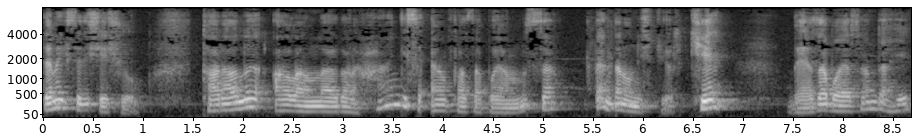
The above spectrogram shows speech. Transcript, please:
Demek istediği şey şu taralı alanlardan hangisi en fazla boyanmışsa benden onu istiyor. Ki beyaza boyasam dahi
